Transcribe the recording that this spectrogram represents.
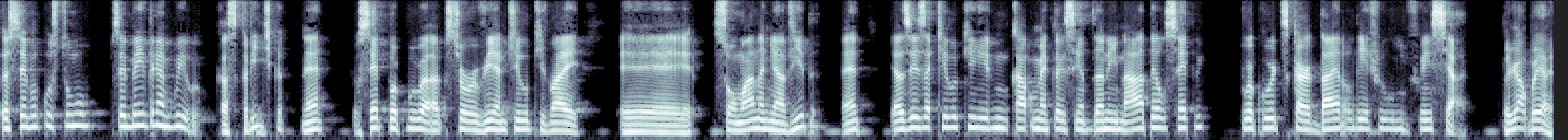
eu sempre costumo ser bem tranquilo com as críticas, né? Eu sempre procuro absorver aquilo que vai é, somar na minha vida, né? E às vezes aquilo que não acaba me acrescentando em nada, eu sempre procuro descartar e deixo influenciar. Legal, bem,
